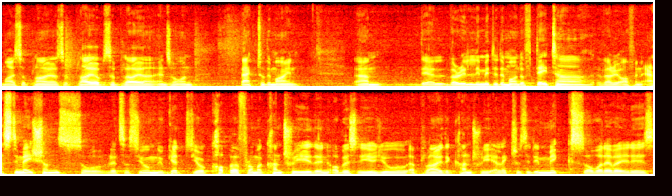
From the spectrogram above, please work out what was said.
my supplier, supplier supplier, and so on, back to the mine. Um, there are very limited amount of data, very often estimations. So let's assume you get your copper from a country, then obviously you apply the country electricity mix or whatever it is.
